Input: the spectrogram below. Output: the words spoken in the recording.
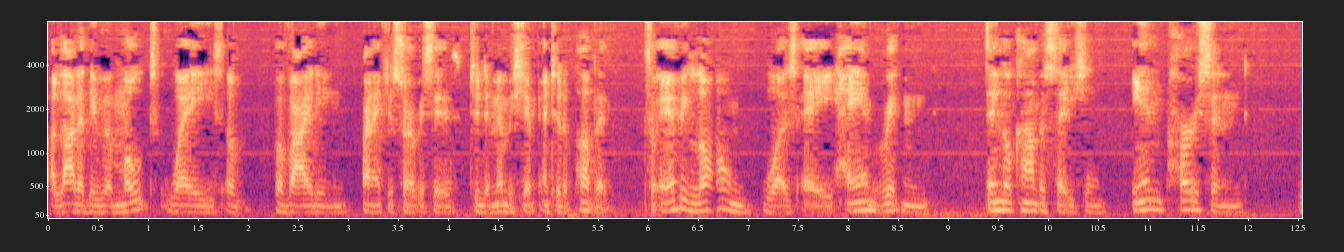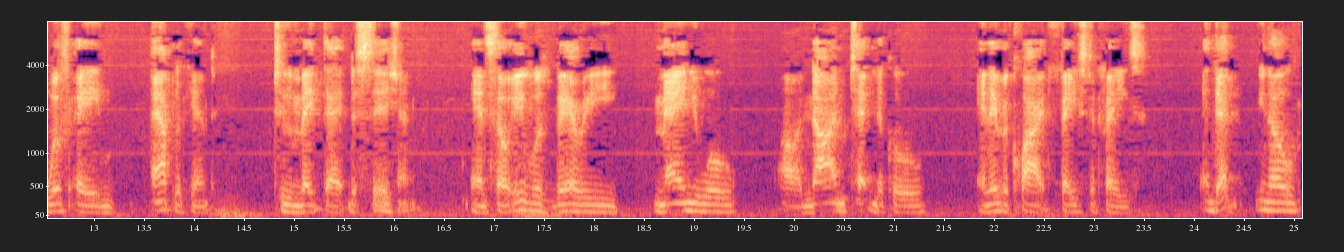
a lot of the remote ways of providing financial services to the membership and to the public. So every loan was a handwritten single conversation in person with a applicant to make that decision. And so it was very manual, uh, non-technical, and it required face to face. And that, you know,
